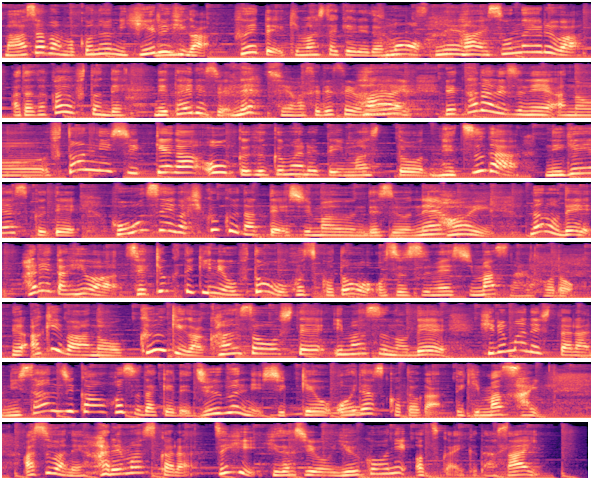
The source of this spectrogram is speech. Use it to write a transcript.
まあ、朝晩もこのように冷える日が増えてきましたけれども、そうですねはい、そんな夜は暖かいお布団で寝たいですよね幸せですよね。はい、でただですねあの布団に湿気が多く含まれていますと熱が逃げやすくて保温性が低くなってしまうんですよね、はい。なので晴れた日は積極的にお布団を干すことをお勧めしますなるほど。で秋はあの空気が乾燥していますので昼間でしたら23時間干すだけで十分に湿気を追い出すことができます、はい。明日はね晴れますからぜひ日差しを有効にお使いください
